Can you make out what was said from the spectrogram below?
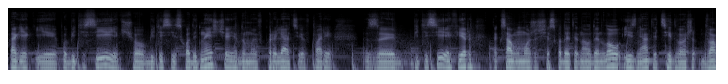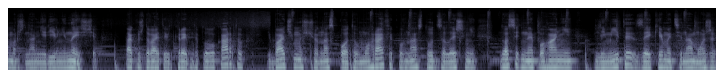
так як і по BTC, якщо BTC сходить нижче, я думаю, в кореляцію в парі з BTC ефір так само може ще сходити на один лоу і зняти ці два, два маржинальні рівні нижче. Також давайте відкриємо теплову карту і бачимо, що на спотовому графіку в нас тут залишені досить непогані ліміти, за якими ціна може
